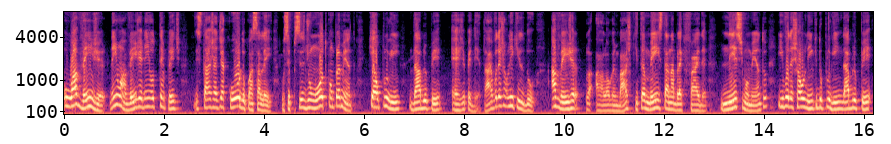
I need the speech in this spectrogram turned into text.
o Avenger, nenhum Avenger, nem outro template está já de acordo com essa lei. Você precisa de um outro complemento, que é o plugin WP RGPD, tá? Eu vou deixar o link do Avenger logo embaixo, que também está na Black Friday neste momento, e vou deixar o link do plugin WP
